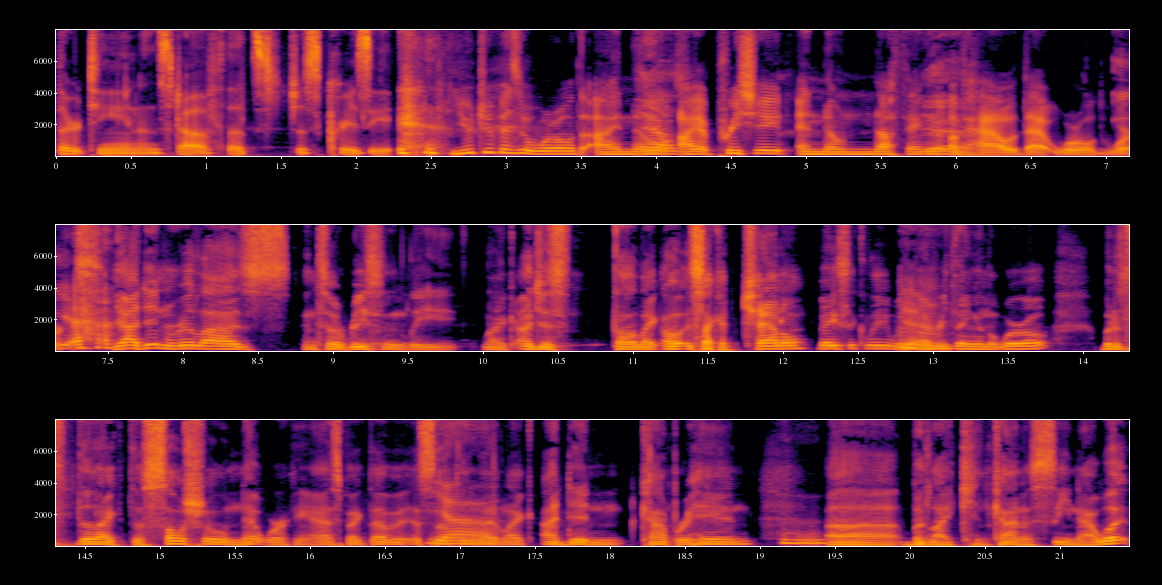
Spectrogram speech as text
13 and stuff. That's just crazy. YouTube is a world I know Yeah, I was- I appreciate and know nothing of how that world works. Yeah. yeah, I didn't realize until recently. Like, I just thought like, oh, it's like a channel basically with Yeah. everything in the world. But it's the like the social networking aspect of it. It's something Yeah. that like I didn't comprehend, Mhm. uh, but like can kind of see now. What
